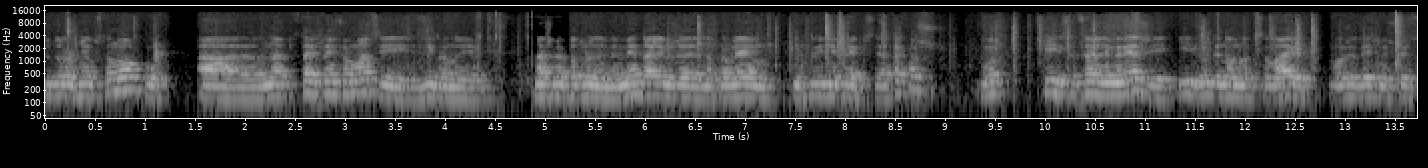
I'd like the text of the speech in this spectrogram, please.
всю дорожню обстановку. А на підставі тої інформації, зібраної нашими патрульними, ми далі вже направляємо відповідні приписи. А також от ці соціальні мережі, які люди нам надсилають, може десь ми щось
